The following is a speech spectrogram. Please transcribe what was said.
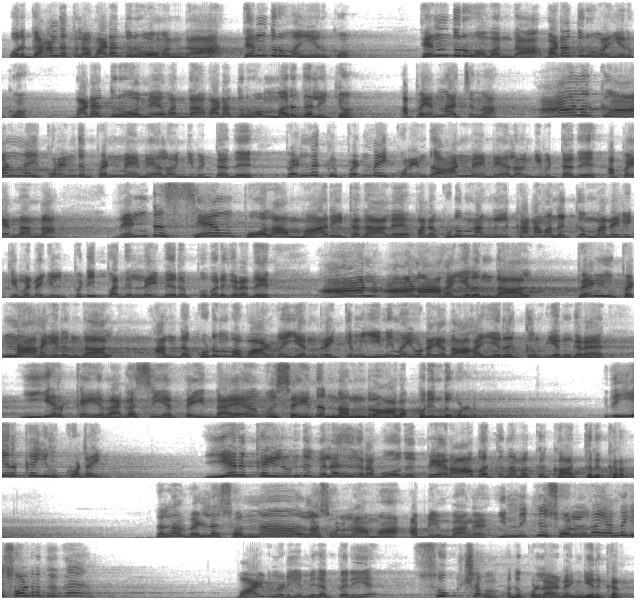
ஒரு காந்தத்தில் வட துருவம் வந்தால் தென் துருவம் இருக்கும். தென் துருவம் வந்தால் வட துருவம் இருக்கும். வட துருவமே வந்தால் வட துருவம் மறுதளிக்கும். அப்போ என்னாச்சுன்னா ஆணுக்கு ஆண்மை குறைந்து பெண்மை மேலோங்கி விட்டது பெண்ணுக்கு பெண்மை குறைந்து ஆண்மை மேலோங்கி விட்டது. அப்போ என்னன்னா ரெண்டு சேம் போலா மாறிட்டதால பல குடும்பங்களில் கணவனுக்கும் மனைவிக்கும் இடையில் பிடிப்பதில்லை வெறுப்பு வருகிறது. ஆண் ஆணாக இருந்தால் பெண் பெண்ணாக இருந்தால் அந்த குடும்ப வாழ்வு என்றைக்கும் இனிமையுடையதாக இருக்கும் என்கிற இயற்கை ரகசியத்தை தயவு செய்து நன்றாக புரிந்து கொள்ளும் இது இயற்கையின் கொடை. இயற்கையிலிருந்து விலகுகிற போது பேராபத்து நமக்கு காத்திருக்கிறது. இதெல்லாம் வெளில சொன்னா அதெல்லாம் சொல்லலாமா அப்படிம்பாங்க. இன்னைக்கு சொல்லலாம் என்னைக்கு சொல்றது தான் வாழ்வினுடைய மிகப்பெரிய சூக்ஷமம் அதுக்குள்ளே அடங்கி இருக்கிறது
